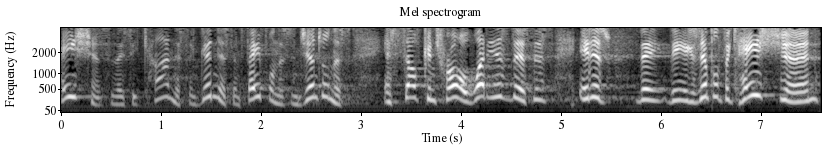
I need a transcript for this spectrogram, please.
patience, and they see kindness, and goodness, and faithfulness, and gentleness, and self control. What is this? It's, it is the, the exemplification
